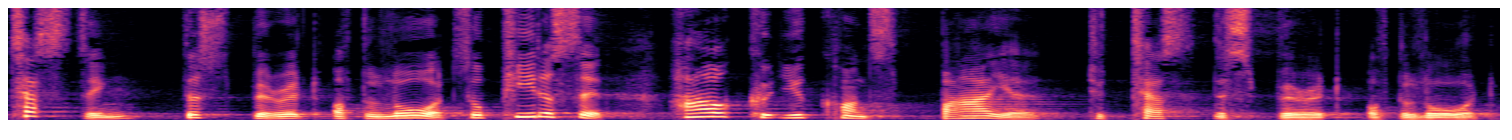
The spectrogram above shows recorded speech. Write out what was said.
testing the Spirit of the Lord. So Peter said, How could you conspire to test the Spirit of the Lord?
